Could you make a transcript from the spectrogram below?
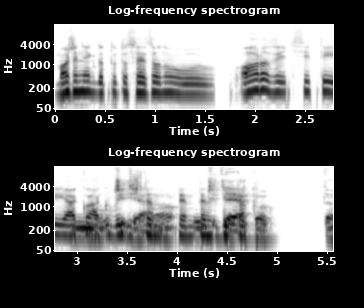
môže niekto túto sezónu ohroziť City? Ako, no, ako určite, vidíš ten, ten, ten určite, zbytok? Ako, to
